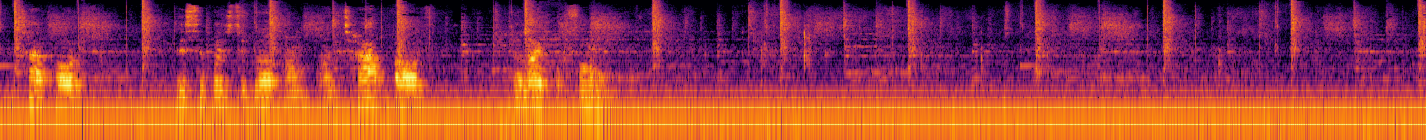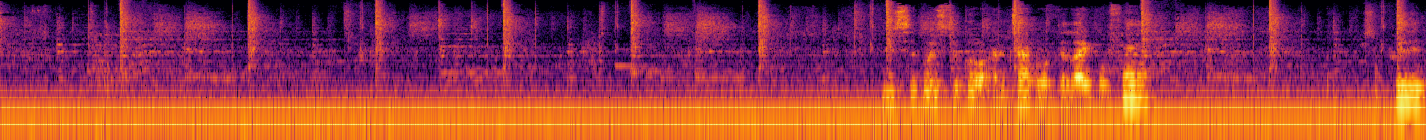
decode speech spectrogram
on top of this is supposed to go on, on top of the lipofoam It's supposed to go on top of the lipofoam. Put it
